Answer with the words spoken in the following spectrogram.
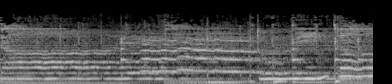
जाए तुम्हें का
